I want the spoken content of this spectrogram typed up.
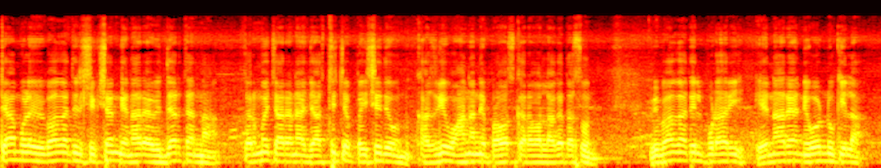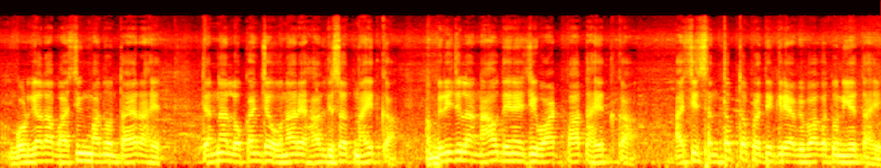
त्यामुळे विभागातील शिक्षण घेणाऱ्या विद्यार्थ्यांना कर्मचाऱ्यांना जास्तीचे पैसे देऊन खाजगी वाहनाने प्रवास करावा लागत असून विभागातील पुढारी येणाऱ्या निवडणुकीला गुडघ्याला बाशिंग बांधून तयार आहेत. त्यांना लोकांचे होणारे हाल दिसत नाहीत का? ब्रिजला नाव देण्याची वाट पाहत आहेत का? अशी संतप्त प्रतिक्रिया विभागातून येत आहे.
